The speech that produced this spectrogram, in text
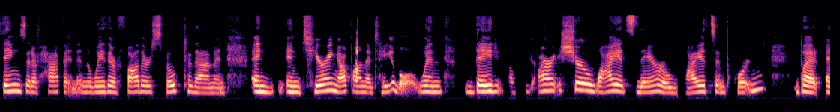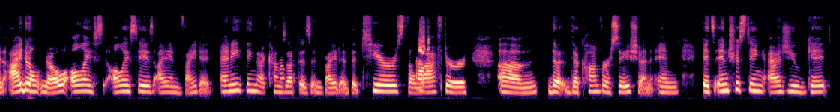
things that have happened and the way their father spoke to them and and and tearing up on the table when they aren't sure why it's there or why it's important. But and i don't know. All i all i say is i invite it anything that comes up is invited. The tears the laughter um the the conversation. And it's interesting as you get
